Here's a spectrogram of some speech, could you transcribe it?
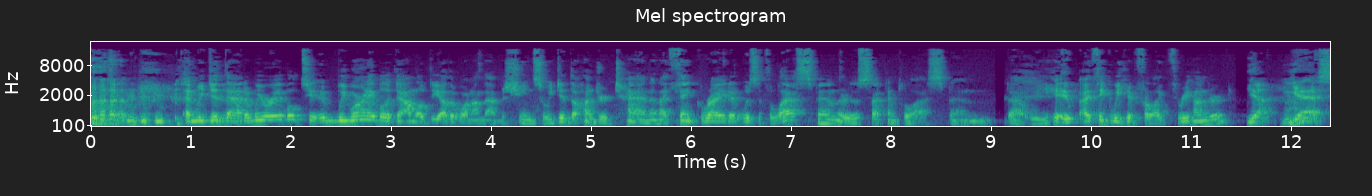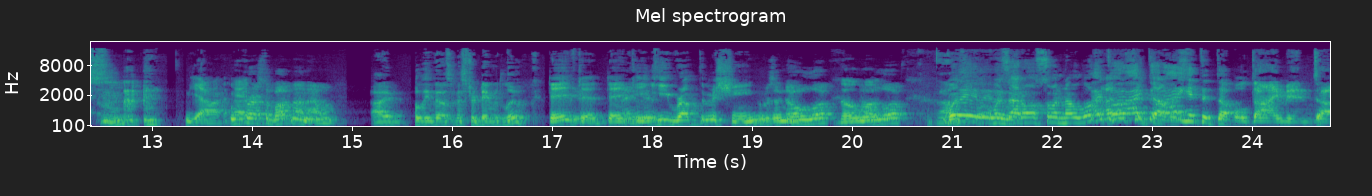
and we did that. And we were able to. We weren't able to download the other one on that machine, so we did the 110. And I think right, it was it the last spin or the second to last spin that we hit. It- I think we hit for like 300. Yeah, Yes. Yeah, Who and pressed the button on that one? I believe that was Mr. David Luke. Dave did. Dave he, he rubbed the machine. It was a no look. No look. Uh, Was, Wait, wait, was wait, that also a no look? I don't thought, I, think thought that I hit the double diamond. Uh,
